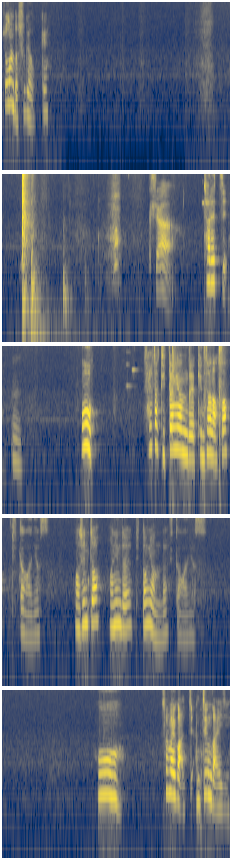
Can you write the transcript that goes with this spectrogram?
조금 더 숙여볼게. 샤. 잘했지? 응. 오! 살짝 뒷땅이었는데 괜찮았어? 뒷땅 아니었어. 아, 진짜? 아닌데? 뒷땅이었는데? 뒷땅 아니었어. 오, 설마 이거 안, 찍- 안 찍은 거 아니지?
